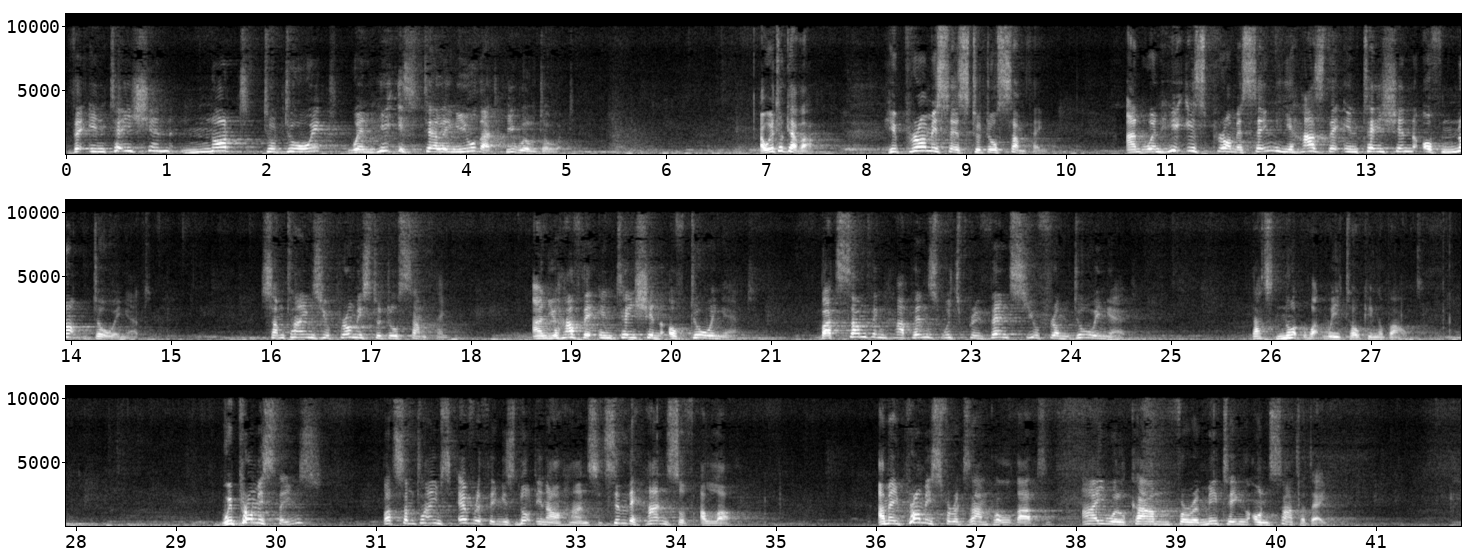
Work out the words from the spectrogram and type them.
the intention not to do it when he is telling you that he will do it. Are we together? He promises to do something. And when he is promising, he has the intention of not doing it. Sometimes you promise to do something and you have the intention of doing it, but something happens which prevents you from doing it. That's not what we're talking about. We promise things, but sometimes everything is not in our hands, it's in the hands of Allah. I may promise, for example, that I will come for a meeting on Saturday.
